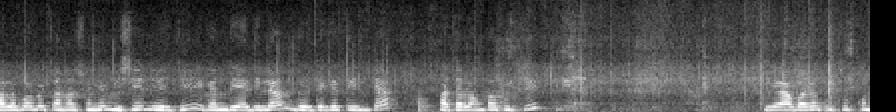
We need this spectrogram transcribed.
ভালোভাবে টানার সঙ্গে মিশিয়ে নিয়েছি। এখানে দিয়ে দিলাম দুই থেকে তিনটা কাঁচা লঙ্কা কুচি। দিয়ে আবারও কিছুক্ষণ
